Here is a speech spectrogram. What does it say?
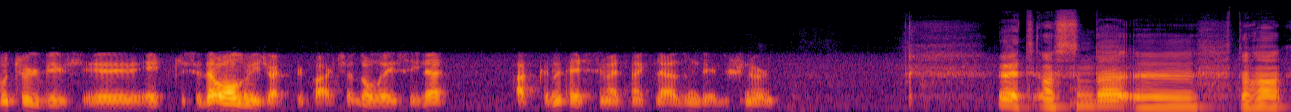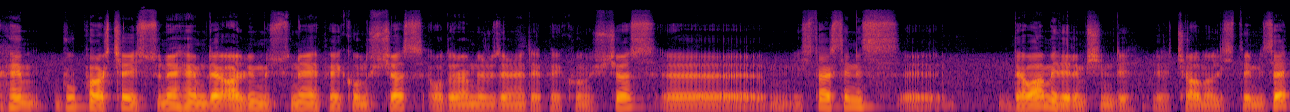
bu tür bir e, etkisi de olmayacak bir parça. Dolayısıyla hakkını teslim etmek lazım diye düşünüyorum. Evet aslında e, daha hem bu parça üstüne hem de albüm üstüne epey konuşacağız. O dönemler üzerine de epey konuşacağız. E, isterseniz e, devam edelim şimdi e, çalma listemize.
